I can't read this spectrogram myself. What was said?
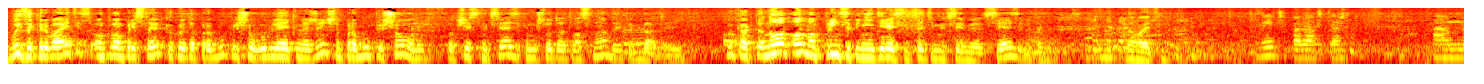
Вы закрываетесь, он к вам пристает, какой-то прабу пришел, вы влиятельная женщина, прабу пришел, он в общественных связях, ему что-то от вас надо и так далее. И вы как-то, но он, он вам в принципе не интересен с этими всеми связями. Так. Давайте. Извините, пожалуйста. Ам,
